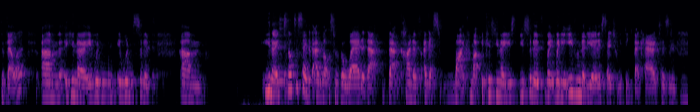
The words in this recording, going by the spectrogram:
develop. Um, you know, it wouldn't it wouldn't sort of um, you know, it's not to say that I'm not sort of aware that that, that kind of, I guess, might come up because, you know, you, you sort of, when, you, even at the early stage, when you think about characters and, mm.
